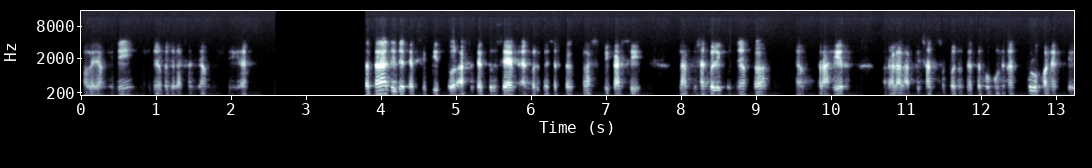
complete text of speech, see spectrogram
Kalau yang ini ini penjelasan yang ini ya. Setelah dideteksi fitur arsitektur CNN bergeser ke klasifikasi. Lapisan berikutnya ke yang terakhir adalah lapisan sepenuhnya terhubung dengan full connected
